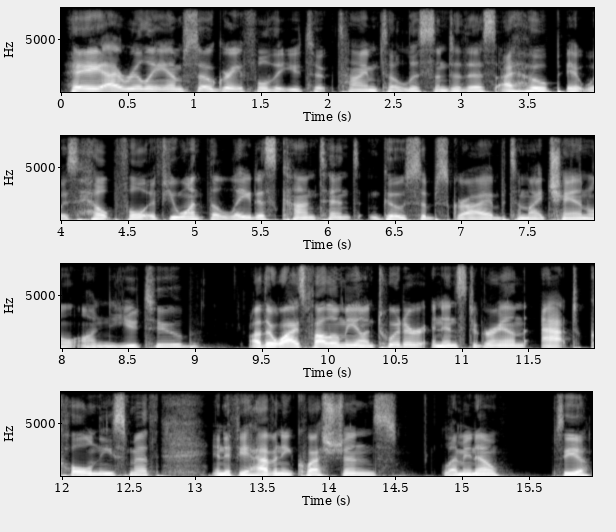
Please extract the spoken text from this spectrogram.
Hey, I really am so grateful that you took time to listen to this. I hope it was helpful. If you want the latest content, go subscribe to my channel on YouTube. Otherwise, follow me on Twitter and Instagram at Cole NeSmith. And if you have any questions, let me know. See ya.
